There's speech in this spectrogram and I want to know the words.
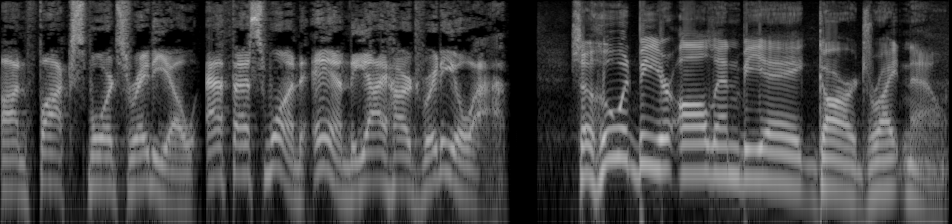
On Fox Sports Radio, FS1, and the iHeartRadio app. So, who would be your all NBA guards right now?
